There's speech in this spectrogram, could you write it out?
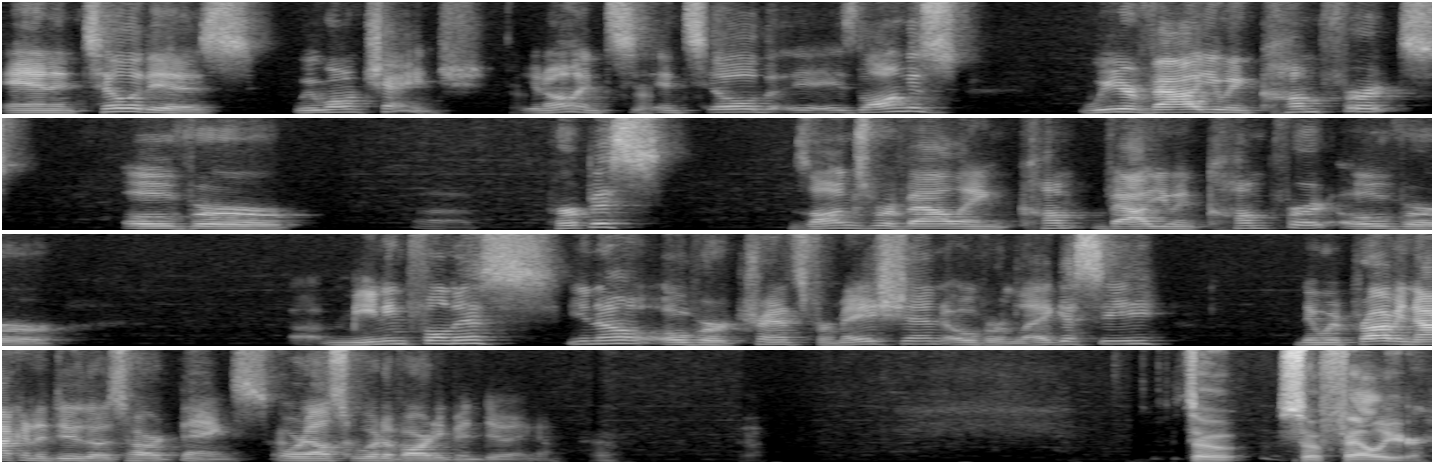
And until it is, we won't change, you know, and, until as long as we are valuing comforts over uh, purpose, as long as we're valuing, com- valuing comfort over uh, meaningfulness, you know, over transformation, over legacy, then we're probably not going to do those hard things, or else we would have already been doing them. So, so failure,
